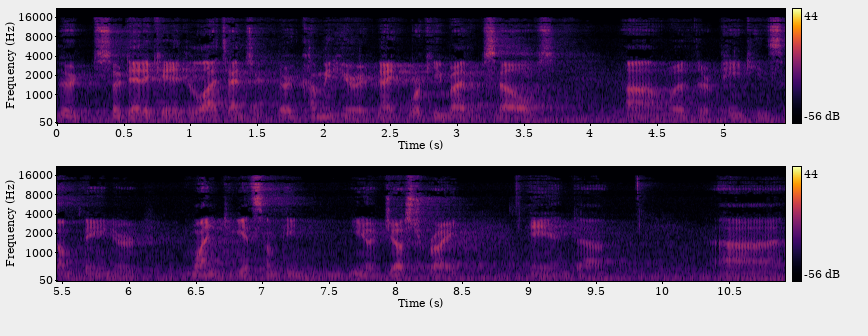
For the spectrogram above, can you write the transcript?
they're so dedicated. A lot of times they're, they're coming here at night working by themselves, uh, whether they're painting something or wanting to get something, you know, just right. And uh, uh,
